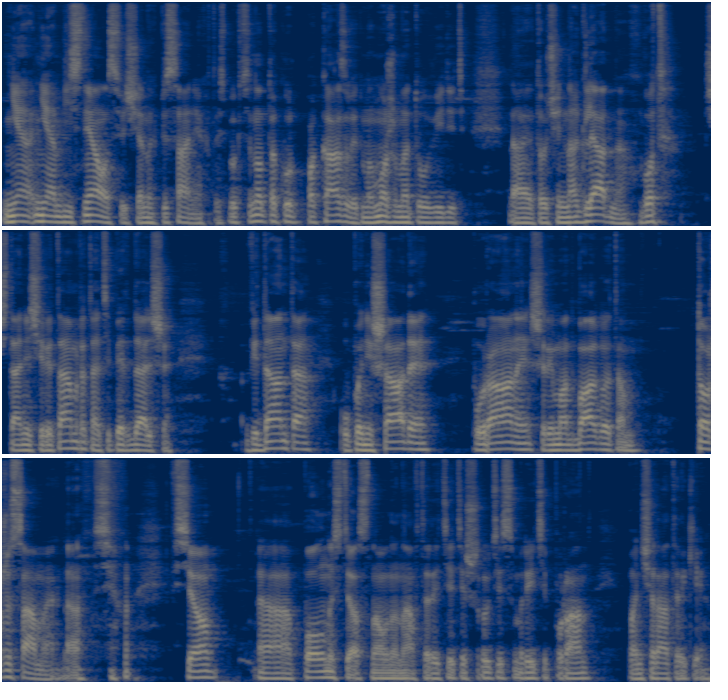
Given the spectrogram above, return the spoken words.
не, не объяснялось в священных писаниях. То есть Бхактинот Такур показывает, мы можем это увидеть. Да, это очень наглядно. Вот читание Чаритамрита, а теперь дальше. Виданта, Упанишады, Пураны, Шримад Бхагаватам. То же самое, да, все, все а, полностью основано на авторитете Шрути, Смрити, Пуран, Панчаратвики.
